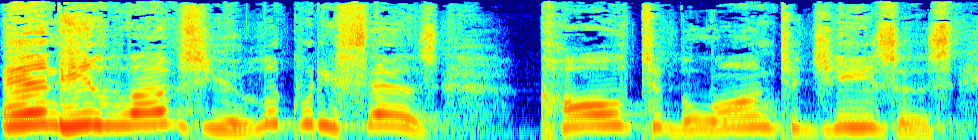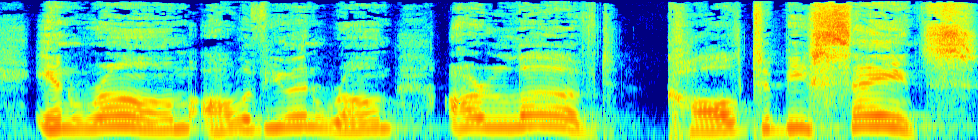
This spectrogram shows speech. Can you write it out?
And He loves you. Look what He says called to belong to Jesus. In Rome, all of you in Rome are loved, called to be saints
